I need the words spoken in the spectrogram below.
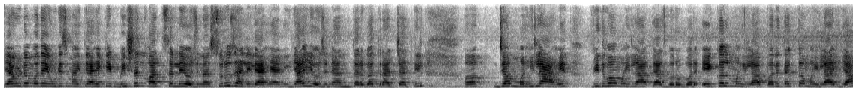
या व्हिडिओमध्ये एवढीच माहिती आहे की मिशन वात्सल्य योजना सुरू झालेली आहे आणि या योजनेअंतर्गत राज्यातील ज्या महिला आहेत विधवा महिला त्याचबरोबर एकल महिला परित्यक्ता महिला या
